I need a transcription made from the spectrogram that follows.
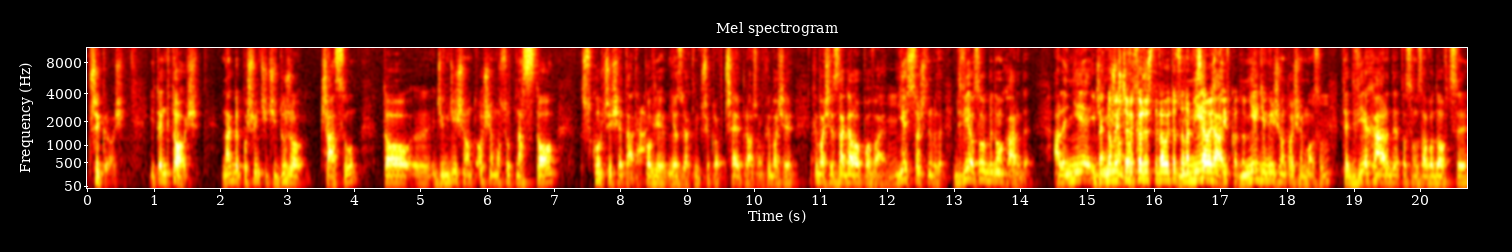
przykrość i ten ktoś nagle poświęci ci dużo czasu, to e, 98 osób na 100 skurczy się tak, powie, Jezu, jak mi przykro, przepraszam, chyba się, chyba się zagalopowałem. Jest coś w tym rodzaju. Dwie osoby będą harde, ale nie Mhm. I będą 90 jeszcze wykorzystywały to, co Nie napisałeś tak, przeciwko tobie. Nie 98 osób. Te dwie harde to są zawodowcy,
